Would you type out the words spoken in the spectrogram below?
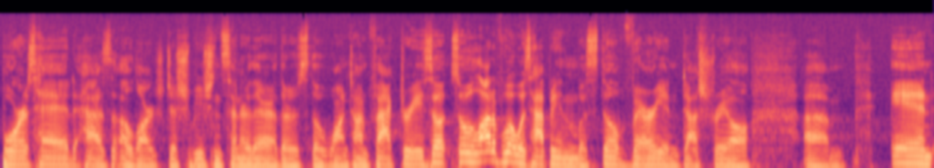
Boar's Head has a large distribution center there. There's the wonton factory. So, so a lot of what was happening was still very industrial. Um, and,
